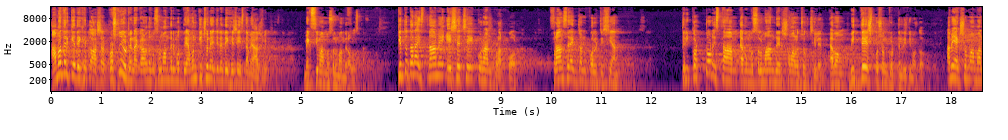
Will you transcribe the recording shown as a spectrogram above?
আমাদেরকে দেখে তো আসার প্রশ্নই ওঠে না, কারণ আমাদের মুসলমানদের মধ্যে এমন কিছু নেই যেটা দেখে সে ইসলামে আসবে। ম্যাক্সিমাম মুসলমানদের অবস্থা। কিন্তু তারা ইসলামে এসেছে কোরআন পড়ার পর। ফ্রান্সের একজন পলিটিশিয়ান তিনি কট্টর ইসলাম এবং মুসলমানদের সমালোচক ছিলেন এবং বিদ্বেষ পোষণ করতেন রীতিমতো। আমি একসময় আমার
